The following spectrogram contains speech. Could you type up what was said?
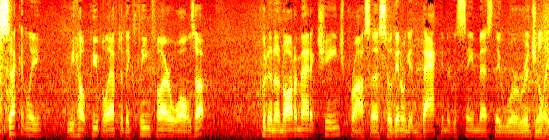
Secondly, we help people after they clean firewalls up put in an automatic change process so they don't get back into the same mess they were originally.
